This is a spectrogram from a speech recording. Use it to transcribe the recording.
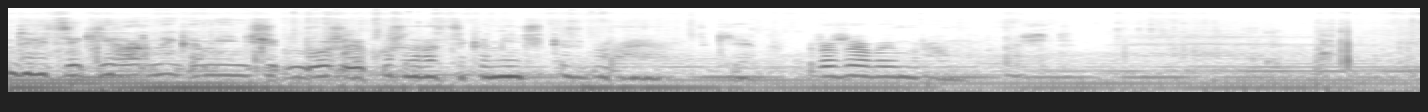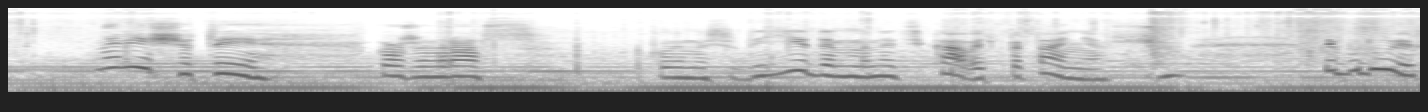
Дивіться, який гарний камінчик. Боже, я кожен раз ці камінчики збираю. Такі як рожевий мрамор, бачите. Навіщо ти кожен раз, коли ми сюди їдемо, мене цікавить питання, що ти будуєш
